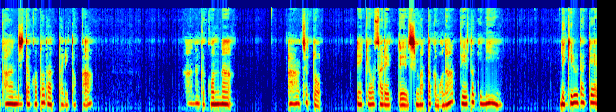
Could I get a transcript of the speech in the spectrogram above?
感じたことだったりとか、あなんかこんな、あちょっと影響されてしまったかもなっていう時に、できるだけ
